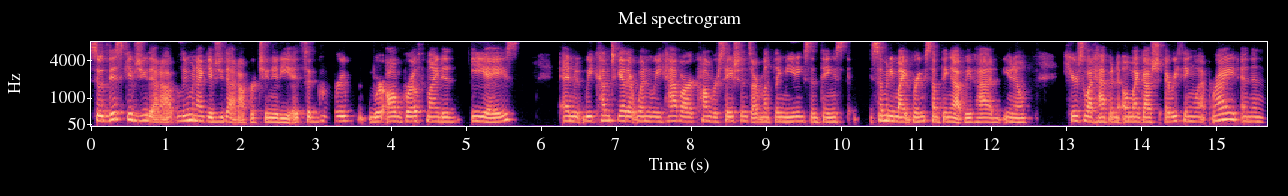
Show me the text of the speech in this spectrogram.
So this gives you that Lumini gives you that opportunity. It's a group, we're all growth-minded EAs. And we come together when we have our conversations, our monthly meetings and things. Somebody might bring something up. We've had, you know, here's what happened. Oh my gosh, everything went right. And then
